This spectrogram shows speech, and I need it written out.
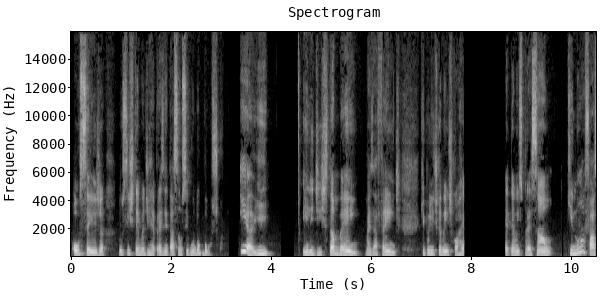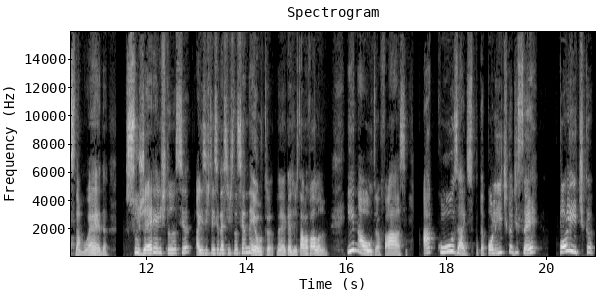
ou seja, no sistema de representação segundo o Bosco. E aí, ele diz também, mais à frente, que politicamente correto é uma expressão que, numa face da moeda, sugere a instância, a existência dessa instância neutra, né, que a gente estava falando. E na outra face, acusa a disputa política de ser política,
